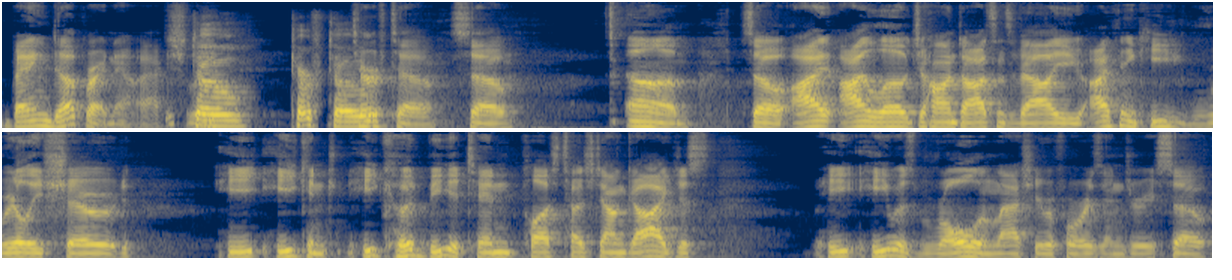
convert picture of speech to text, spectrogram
banged up right now. Actually, toe, turf toe, turf toe. So, um, so I I love Jahan Dotson's value. I think he really showed he he can he could be a ten plus touchdown guy. Just he he was rolling last year before his injury. So,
